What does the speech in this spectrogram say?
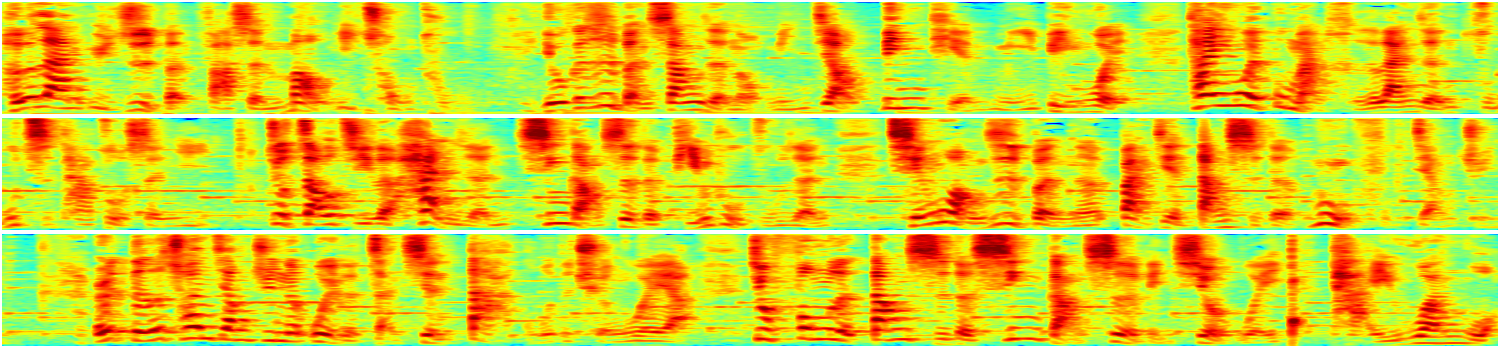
荷兰与日本发生贸易冲突。有个日本商人哦，名叫冰田弥兵卫，他因为不满荷兰人阻止他做生意，就召集了汉人、新港社的平埔族人前往日本呢，拜见当时的幕府将军。而德川将军呢，为了展现大国的权威啊，就封了当时的新港社领袖为台湾王。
